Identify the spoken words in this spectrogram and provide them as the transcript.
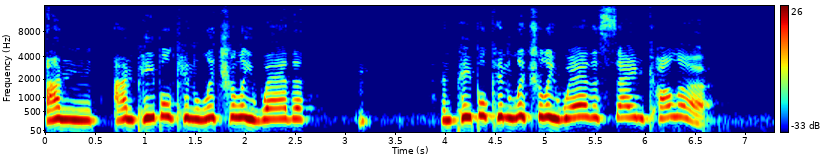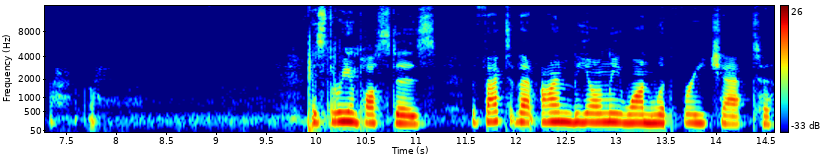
And and people can literally wear the and people can literally wear the same color. There's three imposters. The fact that I'm the only one with free chat.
